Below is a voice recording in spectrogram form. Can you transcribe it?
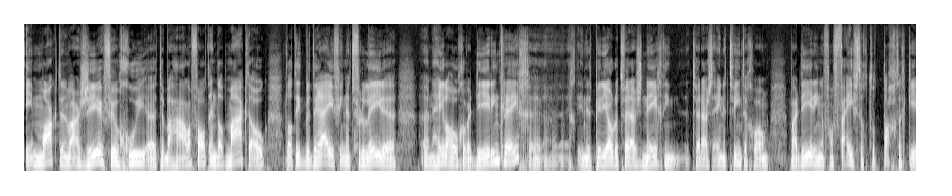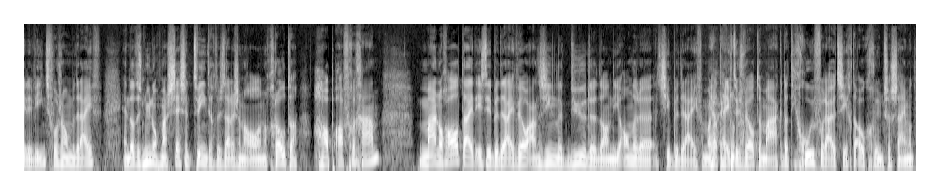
in markten waar zeer veel groei eh, te behalen valt. En dat maakte ook dat dit bedrijf in het verleden een hele hoge waardering kreeg. Eh, echt in de periode 2019-2021 gewoon waarderingen van 50 tot 80 keer de winst voor zo'n bedrijf. En dat is nu nog maar 26. Dus daar is een, al een grote hap afgegaan. Maar nog altijd is dit bedrijf wel aanzienlijk duurder dan die andere chipbedrijven. Maar Ja, dat heeft dus wel te maken dat die groeivooruitzichten ook gunstig zijn. Want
